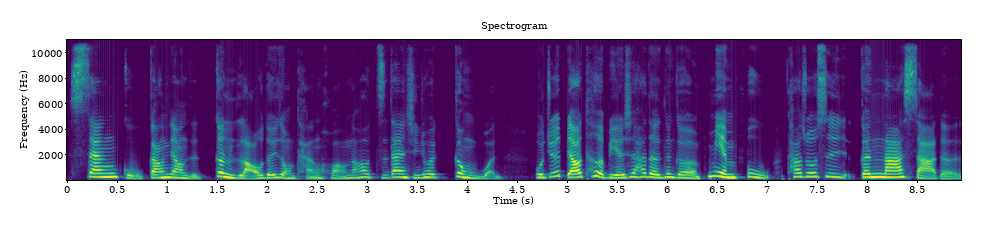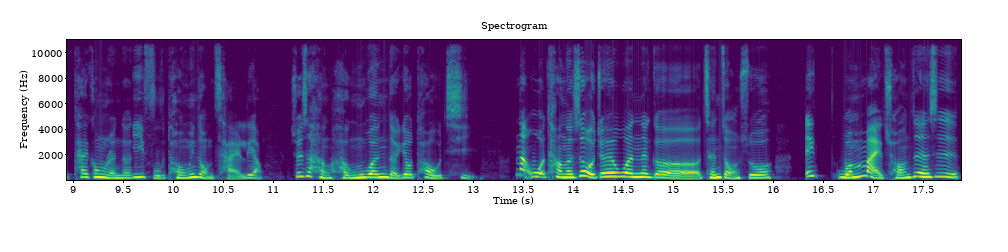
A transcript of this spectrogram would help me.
三股钢这样子更牢的一种弹簧，然后子弹型就会更稳。我觉得比较特别是它的那个面部，他说是跟 NASA 的太空人的衣服同一种材料，所以是很恒温的又透气。那我躺的时候，我就会问那个陈总说：“哎，我们买床真的是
